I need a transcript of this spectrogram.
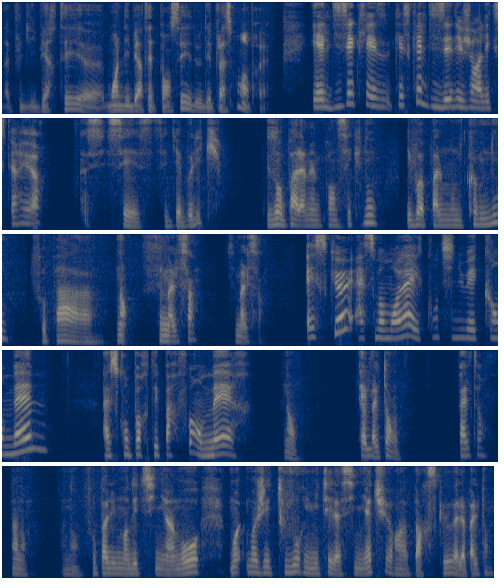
n'a plus de liberté, euh, moins de liberté de pensée et de déplacement après. Et elle disait que les... qu'est-ce qu'elle disait des gens à l'extérieur? C'est c'est diabolique. Ils n'ont pas la même pensée que nous. Ils voient pas le monde comme nous. Il faut pas. Non, c'est malsain. C'est malsain. Est-ce que à ce moment-là, elle continuait quand même à se comporter parfois en mère? Elle Elle- n'a pas le temps. Pas le temps. Non, faut pas lui demander de signer un mot. Moi, moi j'ai toujours imité la signature hein, parce qu'elle n'a pas le temps.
